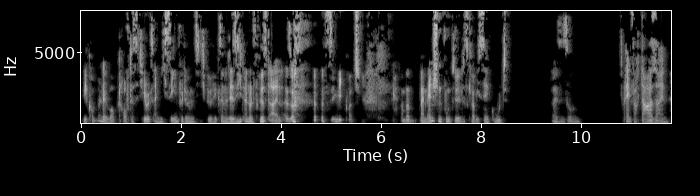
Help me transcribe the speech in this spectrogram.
wie kommt man da überhaupt drauf, dass der T-Rex eigentlich sehen würde, wenn man sich nicht bewegt, sondern der sieht einen und frisst einen. Also, das ist irgendwie Quatsch. Aber bei Menschen funktioniert das, glaube ich, sehr gut. Also so einfach da sein.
